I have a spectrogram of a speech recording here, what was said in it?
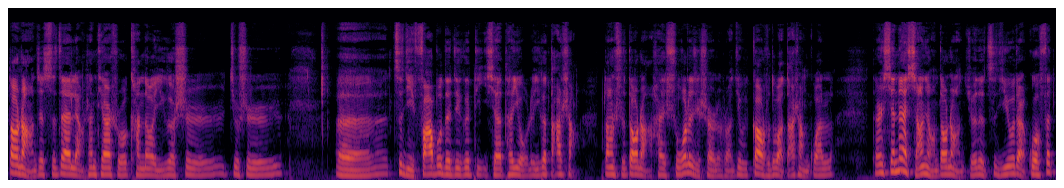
道长这是在两三天时候看到一个是就是，呃，自己发布的这个底下他有了一个打赏，当时道长还说了这事儿了是吧？就告诉他把打赏关了。但是现在想想，道长觉得自己有点过分。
